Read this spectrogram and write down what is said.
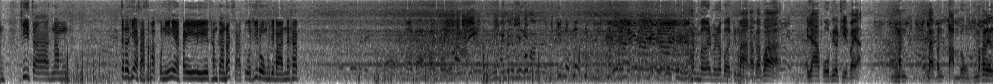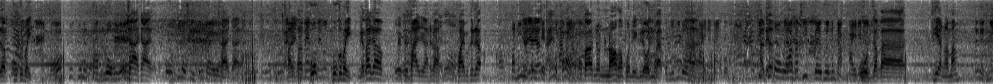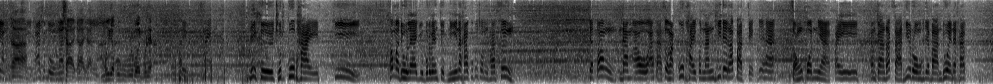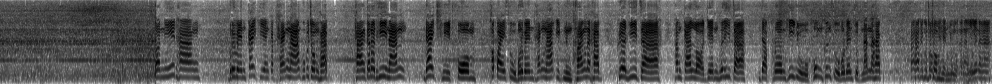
ที่จะนำเจ้าหน้าที่อาสาสมัครคนนี้เนี่ยไปทำการรักษาตัวที่โรงพยาบาลนะครับมันไม่ได้พุ่งเข้ามาเลยพี่เมื่อเมื่อเมื่อกี้เมื่อกี้เนี่ยเมื่อกี้เกิดอะไรขึ้นนะมันเบิร์นมันระเบิดขึ้นมาครับแบบว่าไอ้ยาโคมที่เราฉีดไปอะมันแบบมันต่ำลง มันก็เลยระพุ่งขึ้นมาอีกอ๋อคือคือมันต่ำลงใช่ไหมใช่ใช่โฟมที่เราฉีดขึ้นไปอะ ใช่ใช่ มันก็พุ่งพุ่งขึ้นมาอีก เดี๋ยวก็จะเป็นเป็นไฟเลยเห็นป่ะไฟมันขึ้นแล้ว ตอนนี้มีคนเจ็บทั้งหมดเท่าไหร่ครับก็น้องของคนเองที่โดนแบบคนนี้ที่โดนเข้าไปนะฮะครับผมกี่ชั่วโมงแล้วครับที่เปลวเพลิงมันดับไปเนี่ยโอ้ยนะตั้งแต่เที่ยงแล้วมั้งตั้งแต่เที่ยงอ่าสี่ห้าชั่วโมงแล้ว ใช่ใช่ใช่มือจะพุ่งระเบิดวันเนี้ยนี่คือชุดกู้ภัยที่เข้ามาดูแลอยู่บริเวณจุดนี้นะครับคุณผู้ชมครับ ซึ่ง จะต้องนำเอาอาสาสมัครกู้ภัยคนนั้นที่ได้รับบาดเจ็บเนี่ยฮะ สองคนเนี่ยไปทำการรักษาที่โรงพยาบาลด้วยนะครับ ตอนนี้ทางบริเวณใกล้เคียงกับแท้งน้ำคุณผู้ชมครับ ทางเจ้าหน้าที่นั้นได้ฉีดโฟมเข้าไปสู่บริเวณแท้งน้ำอีกหนึ่งครั้งนะครับ เพื่อที่จะทำการหล่อเย็นเพื่อที่จะดับเพลิงที่อยู่พุ่งขึ้นสู่บริเวณจุดนั้นนะครับถ้าที่คุณผู้ชมเห็นอยู่ขณะนี้นะฮะ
